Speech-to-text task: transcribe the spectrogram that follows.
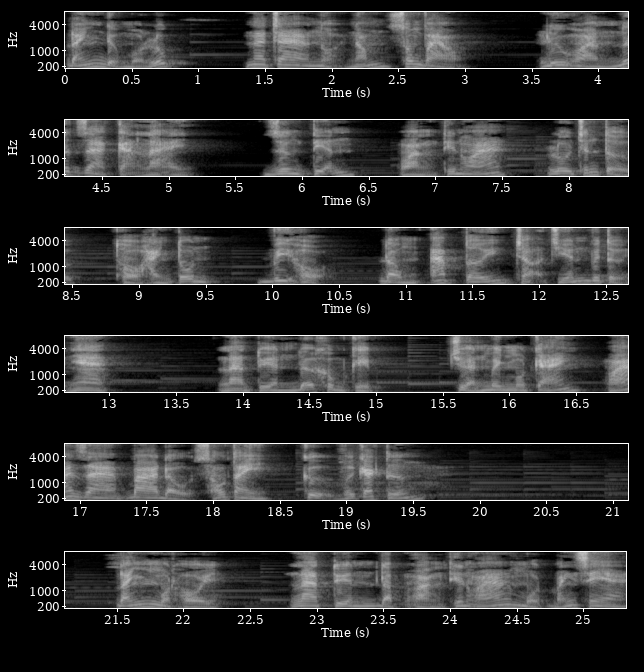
đánh được một lúc, na cha nổi nóng xông vào. Lưu hoàn nứt ra cản lại. Dương tiễn, hoàng thiên hóa lôi chấn tử, thổ hành tôn, vi hộ, đồng áp tới trợ chiến với tử nha. Lan tuyền đỡ không kịp, chuyển mình một cái, hóa ra ba đầu sáu tay, cự với các tướng. Đánh một hồi, la tuyên đập hoàng thiên hóa một bánh xe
